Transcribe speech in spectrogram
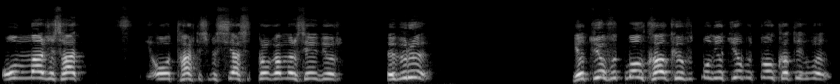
Onlarca saat o tartışma siyaset programları seyrediyor. Öbürü yatıyor futbol, kalkıyor futbol, yatıyor futbol, kalkıyor futbol.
